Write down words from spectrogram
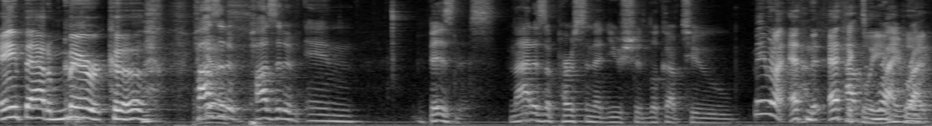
Ain't that America? Positive, Yes. positive in business, not as a person that you should look up to. Maybe not ethni- how to- ethically, right, but right.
